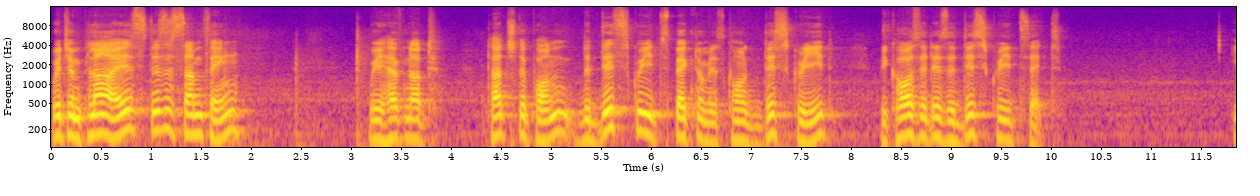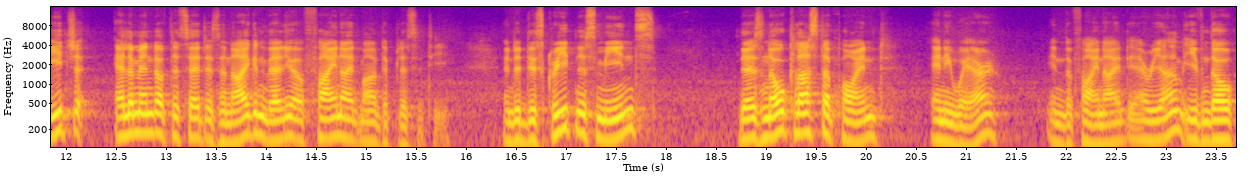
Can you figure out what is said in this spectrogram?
Which implies this is something we have not touched upon. The discrete spectrum is called discrete because it is a discrete set. Each element of the set is an eigenvalue of finite multiplicity. And the discreteness means there's no cluster point anywhere in the finite area, even though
